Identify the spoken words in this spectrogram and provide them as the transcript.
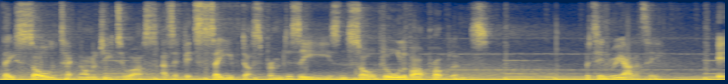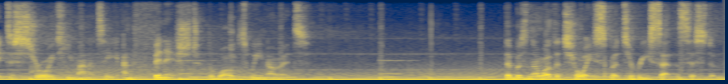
They sold technology to us as if it saved us from disease and solved all of our problems. But in reality, it destroyed humanity and finished the world as we know it. There was no other choice but to reset the system.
